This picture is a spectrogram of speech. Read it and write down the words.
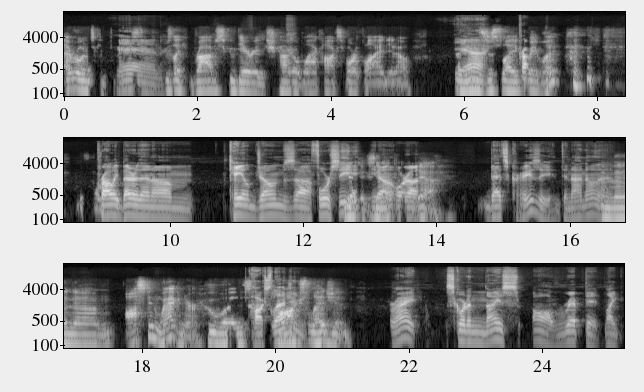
Everyone was confused. Man. It was like Rob Scuderi, Chicago Blackhawks fourth line, you know? And it Yeah. was just like, Pro- wait, what? Probably better than um Caleb Jones uh 4C, yeah, you know, or uh Yeah. that's crazy. Did not know that. And then um, Austin Wagner, who was Hawks legend. Hawks legend. Right. Scored a nice oh, ripped it like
